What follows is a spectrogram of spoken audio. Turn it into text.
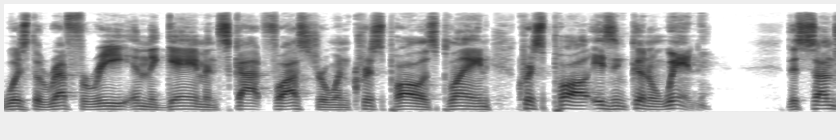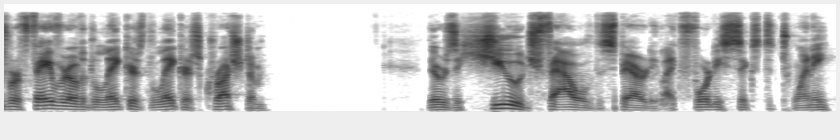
was the referee in the game. And Scott Foster, when Chris Paul is playing, Chris Paul isn't going to win. The Suns were favored over the Lakers. The Lakers crushed them. There was a huge foul disparity, like 46 to 20.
